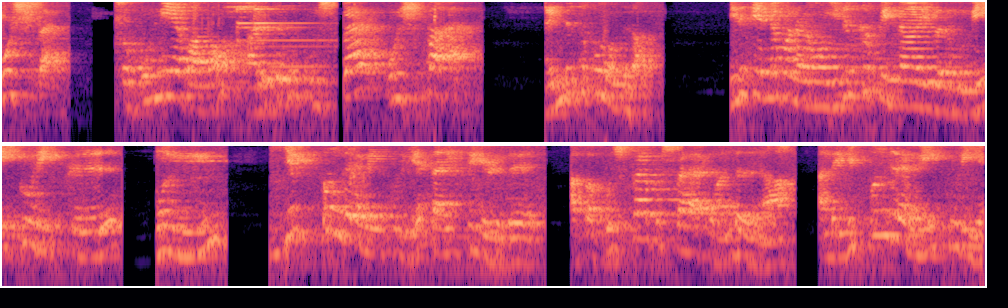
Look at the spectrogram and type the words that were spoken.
புஷ்ப. ஸோ புண்ணிய பார்த்தோம் அடுத்தது புஷ்ப புஷ்ப. ரெண்டுத்துக்கும் ஒண்ணுதான். இதுக்கு என்ன பண்ணணும்? இதுக்கு பின்னாடி வரும் மெய்க்குறிக்கு முன் இப்புங்கிற மெய்க்குறிய தனித்து எழுது. அப்ப புஷ்ப புஷ்ப வந்ததுன்னா அந்த இப்புங்கிற மெய்க்குறிய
